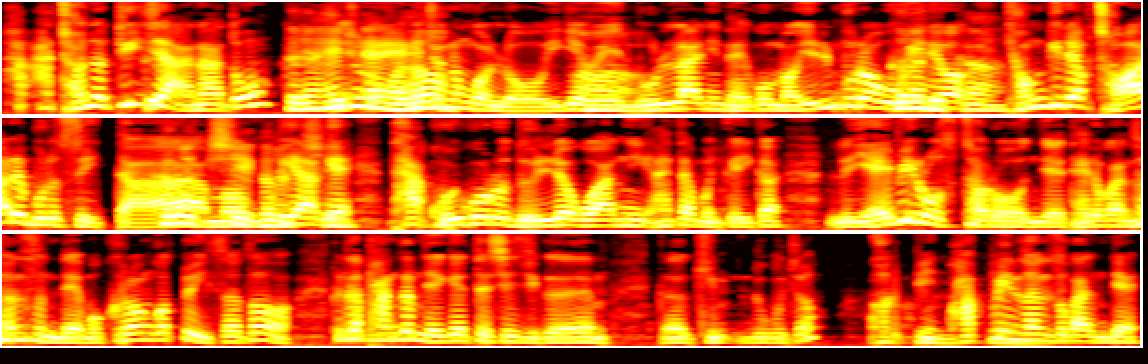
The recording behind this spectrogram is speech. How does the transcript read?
하- 전혀 뛰지 않아도 그냥 해주는 예, 걸로? 해주는 걸로 이게 왜 어. 논란이 되고 막 일부러 오히려 그러니까. 경기력 저하를 부를 수 있다. 그렇지, 뭐 무리하게 그렇지. 다 골고루 늘려고 하니 하다 보니까 이거 예비 로스터로 이제 데려간 선수인데 뭐 그런 것도 있어서 그래서 방금 얘기했듯이 지금 그 김 누구죠? 곽빈. 곽빈 선수가 이제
